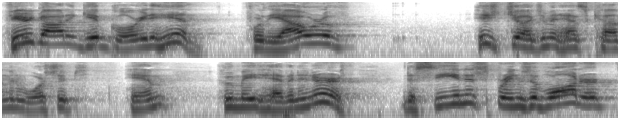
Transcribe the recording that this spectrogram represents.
fear God and give glory to Him, for the hour of His judgment has come, and worshipped Him who made heaven and earth, the sea and its springs of water.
